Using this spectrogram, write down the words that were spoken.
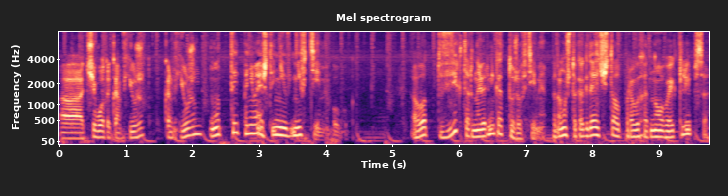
А, чего ты confusion? Confusion? Но ты понимаешь, ты не, в- не в теме, Бобук. А вот Виктор наверняка тоже в теме. Потому что когда я читал про выход нового Eclipse,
